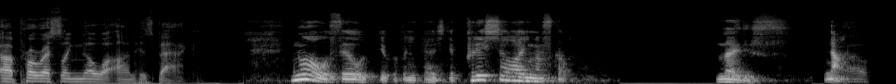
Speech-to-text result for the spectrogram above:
uh, pro wrestling Noah on his back? ノアを背負うっていうことに対してプレッシャーはありますかないです。 No. Oh,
